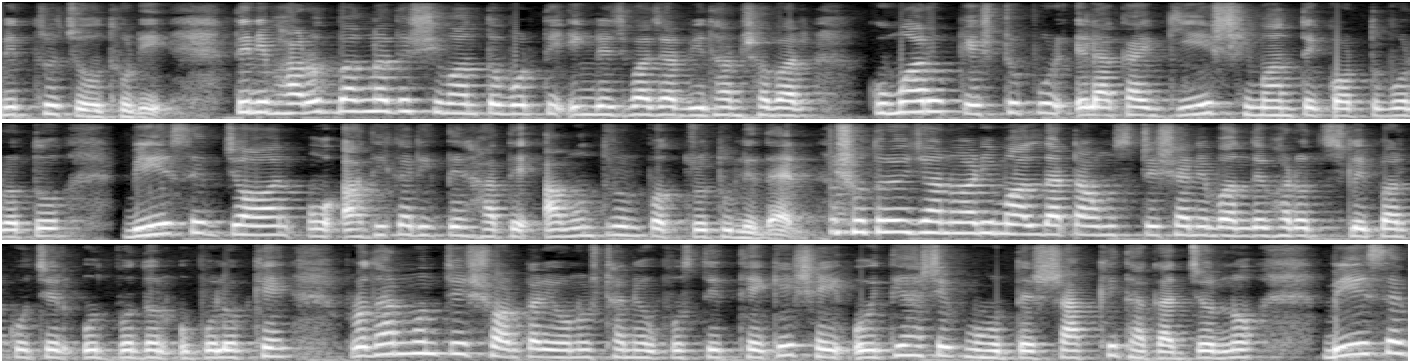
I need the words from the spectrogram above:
মিত্র চৌধুরী তিনি ভারত বাংলাদেশ সীমান্তবর্তী ইংরেজবাজার বিধানসভার কুমার ও কেষ্টপুর এলাকায় গিয়ে সীমান্তে কর্তব্যরত বিএসএফ জওয়ান ও আধিকারিকদের হাতে আমন্ত্রণপত্র তুলে দেন। সতেরোই জানুয়ারি মালদা টাউন স্টেশনে বন্দে ভারত স্লিপার কোচের উদ্বোধন উপলক্ষে প্রধানমন্ত্রীর সরকারি অনুষ্ঠানে উপস্থিত থেকে সেই ঐতিহাসিক মুহূর্তের সাক্ষী থাকার জন্য বিএসএফ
